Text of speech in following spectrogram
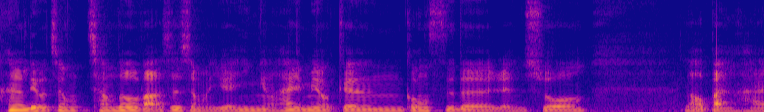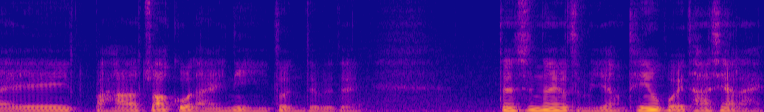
留长长头发是什么原因啊？他也没有跟公司的人说，老板还把他抓过来念一顿，对不对？但是那又怎么样？天又不会塌下来，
